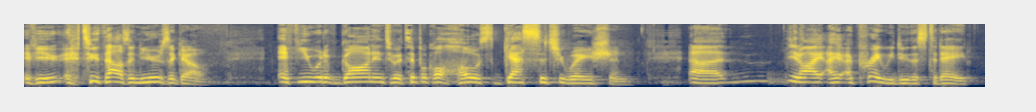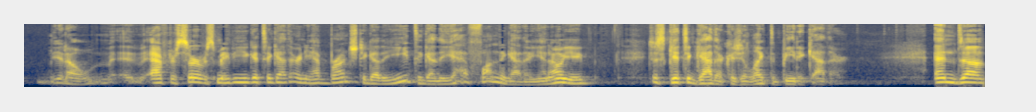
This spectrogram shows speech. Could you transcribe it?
if you 2000 years ago if you would have gone into a typical host guest situation uh, you know I, I pray we do this today. You know after service maybe you get together and you have brunch together you eat together you have fun together you know you just get together because you like to be together. And uh,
